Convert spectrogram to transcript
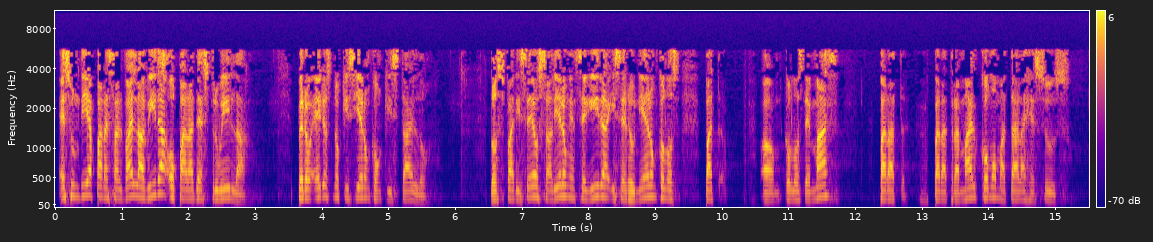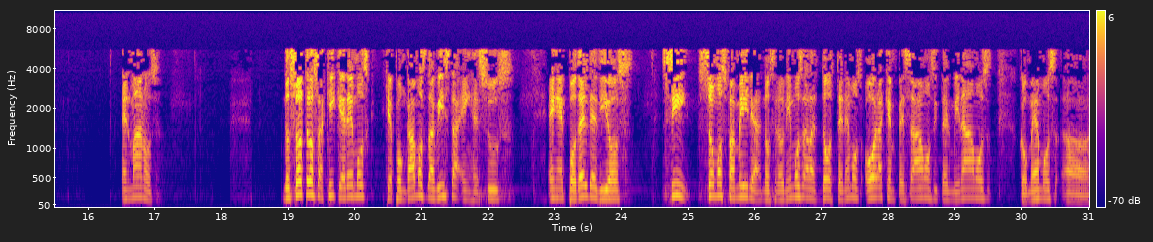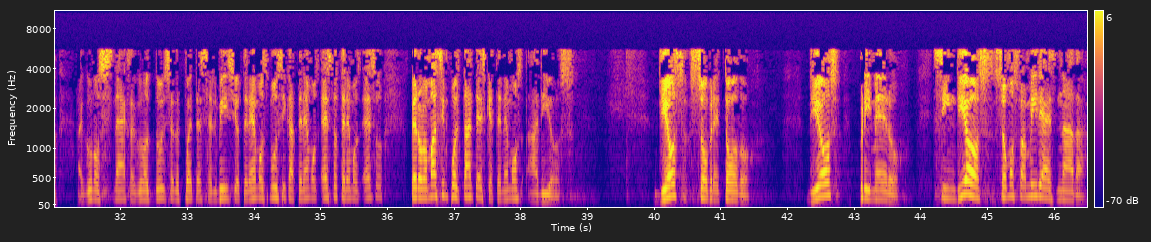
¿Es un día para salvar la vida o para destruirla? pero ellos no quisieron conquistarlo. Los fariseos salieron enseguida y se reunieron con los, um, con los demás para, para tramar cómo matar a Jesús. Hermanos, nosotros aquí queremos que pongamos la vista en Jesús, en el poder de Dios. Sí, somos familia, nos reunimos a las dos, tenemos hora que empezamos y terminamos, comemos uh, algunos snacks, algunos dulces después del servicio, tenemos música, tenemos esto, tenemos eso, pero lo más importante es que tenemos a Dios. Dios sobre todo. Dios primero. Sin Dios, somos familia es nada.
